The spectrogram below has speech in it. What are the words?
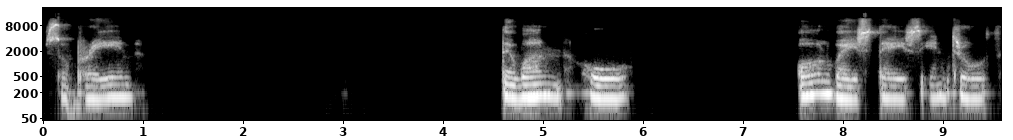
Supreme, the one who always stays in truth.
